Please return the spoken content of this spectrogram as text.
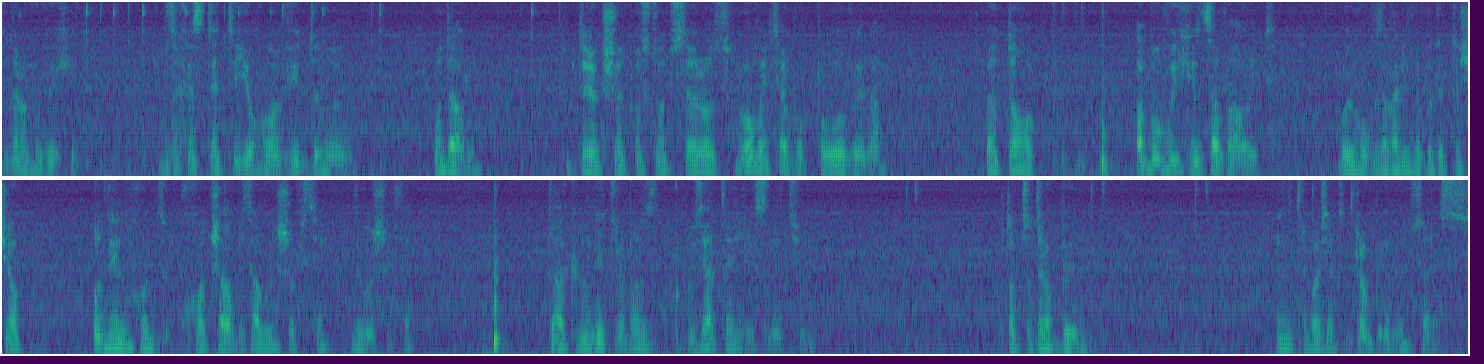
Тобто другий вихід. Щоб захистити його від е, удару. Тобто якщо ось тут все розгромиться або половина, е, то або вихід завалить, бо його взагалі не буде, то щоб один ход, хоча б залишився. залишився. Так, мені треба взяти лісницю. Тобто драбину. Не треба взяти драбину зараз.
